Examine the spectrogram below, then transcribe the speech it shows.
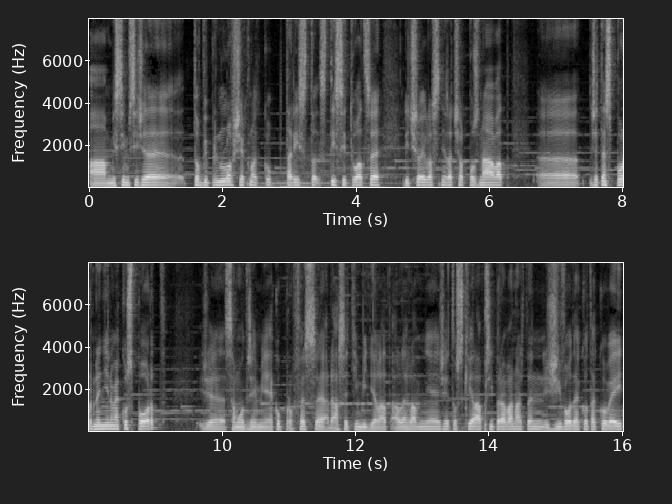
a myslím si, že to vyplynulo všechno jako tady z té situace, kdy člověk vlastně začal poznávat, eh, že ten sport není jenom jako sport, že samozřejmě jako profese a dá se tím vydělat, ale hlavně, že je to skvělá příprava na ten život jako takovej,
